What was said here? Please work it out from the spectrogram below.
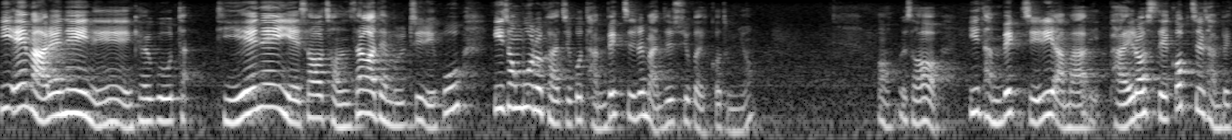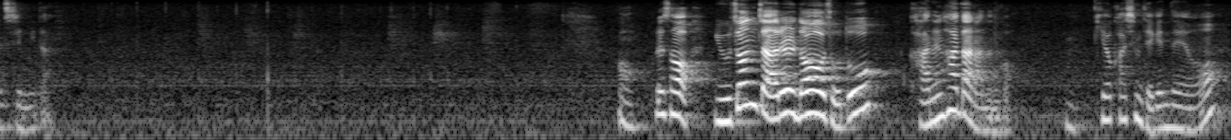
이 mRNA는 결국 DNA에서 전사가 된 물질이고 이 정보를 가지고 단백질을 만들 수가 있거든요. 어, 그래서 이 단백질이 아마 바이러스의 껍질 단백질입니다. 어, 그래서 유전자를 넣어줘도 가능하다라는 거 음, 기억하시면 되겠네요.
